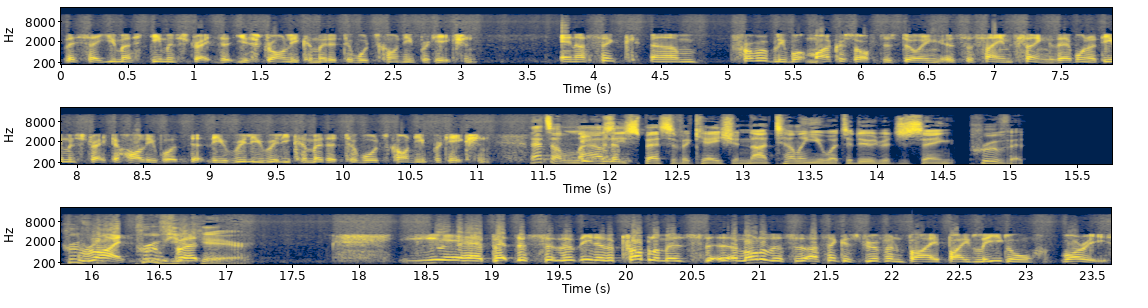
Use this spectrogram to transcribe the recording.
They say you must demonstrate that you're strongly committed towards content protection. And I think um, probably what Microsoft is doing is the same thing. They want to demonstrate to Hollywood that they're really, really committed towards content protection. That's a lousy if, specification, not telling you what to do, but just saying, prove it. Prove, right, prove you but, care. Yeah, but the, you know the problem is a lot of this I think is driven by, by legal worries,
